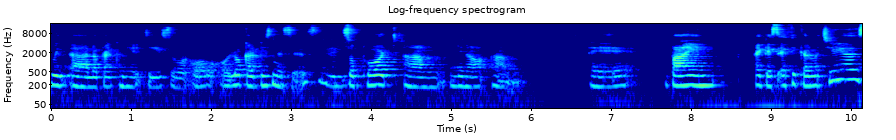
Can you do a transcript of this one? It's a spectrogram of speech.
with uh, local communities or, or, or local businesses Mm. support um, you know um, uh, buying I guess ethical materials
